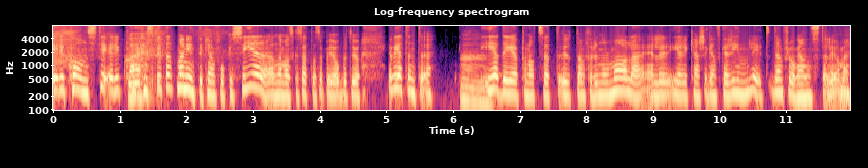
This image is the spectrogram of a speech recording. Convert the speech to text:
är, det konstigt, är det konstigt att man inte kan fokusera när man ska sätta sig på jobbet? Och, jag vet inte. Mm. Är det på något sätt utanför det normala eller är det kanske ganska rimligt? Den frågan ställer jag mig.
